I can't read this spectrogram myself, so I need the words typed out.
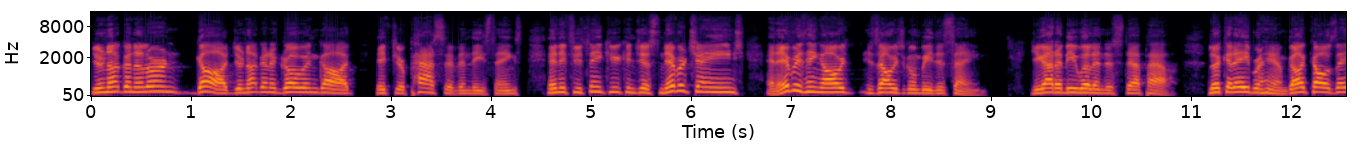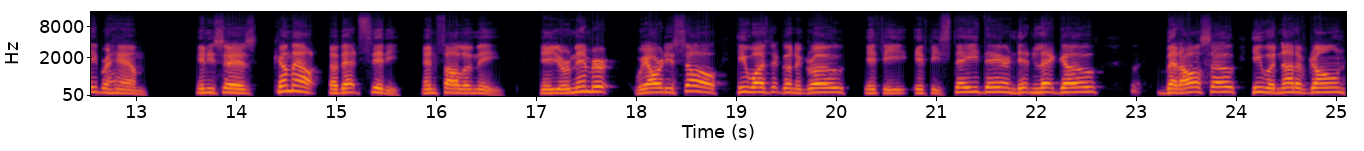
You're not going to learn God. You're not going to grow in God if you're passive in these things and if you think you can just never change and everything always is always going to be the same you got to be willing to step out. Look at abraham. God calls abraham and he says come out of that city and follow me. Now you remember we already saw he wasn't going to grow if he if he stayed there and didn't let go but also he would not have grown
